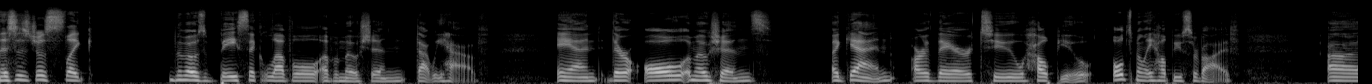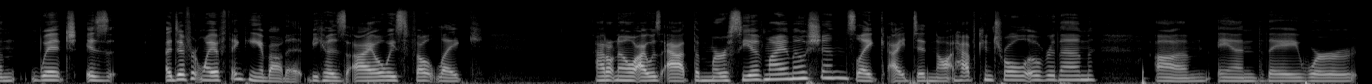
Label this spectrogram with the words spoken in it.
this is just like the most basic level of emotion that we have. And they're all emotions, again, are there to help you, ultimately help you survive, um, which is a different way of thinking about it because I always felt like, I don't know, I was at the mercy of my emotions. Like I did not have control over them. Um, and they were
